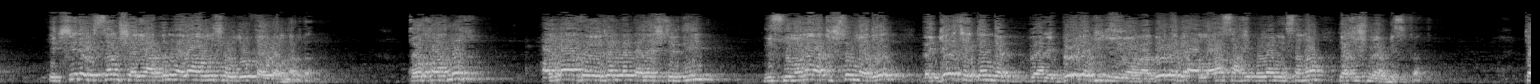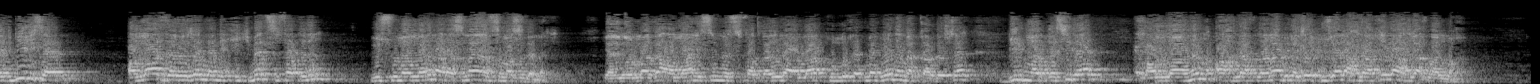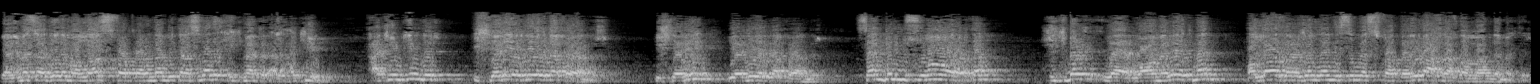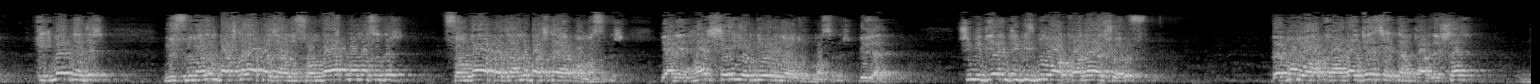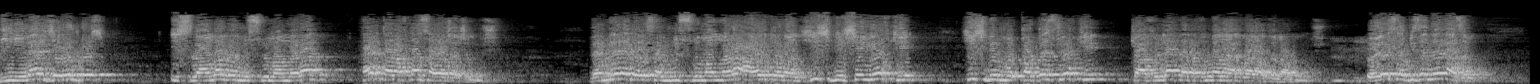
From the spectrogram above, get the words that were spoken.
ikisi de İslam şeriatının ele almış olduğu kavramlardan. Korkaklık Allah Azze ve Celle'nin eleştirdiği, Müslümana yakıştırmadığı ve gerçekten de yani böyle bir imana, böyle bir Allah'a sahip olan insana yakışmayan bir sıfat. Tedbir ise Allah Azze ve Celle'nin hikmet sıfatının Müslümanların arasına yansıması demek. Yani normalde Allah'ın isim ve sıfatlarıyla Allah'a kulluk etmek ne demek kardeşler? Bir maddesiyle Allah'ın ahlaklanabilecek güzel ahlakıyla ahlaklanmak. Yani mesela diyelim Allah'ın sıfatlarından bir tanesi nedir? Hikmettir, el-hakim. Hakim kimdir? İşleri yerli yerine koyandır. İşleri yerli yerine koyandır. Sen bir Müslüman olaraktan hikmetle muamele etmen Allah Azze ve Celle'nin isim ve sıfatlarıyla ahlaklanman demektir. Hikmet nedir? Müslümanın başta yapacağını sonda yapmamasıdır. Sonda yapacağını başta yapmamasıdır. Yani her şeyi yerli yerine oturtmasıdır. Güzel. Şimdi diyelim ki biz bir vakada yaşıyoruz. Ve bu vakada gerçekten kardeşler binlerce yıldır İslam'a ve Müslümanlara her taraftan savaş açılmış. Ve neredeyse Müslümanlara ait olan hiçbir şey yok ki, hiçbir mukaddes yok ki kafirler tarafından ayaklar altına alınmış. Öyleyse bize ne lazım?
